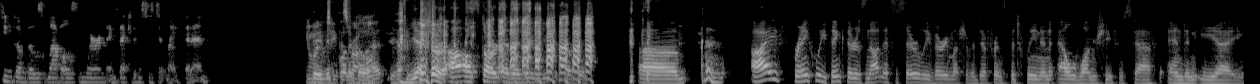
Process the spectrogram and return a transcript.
think of those levels and where an executive assistant might fit in you David, you want to go ahead? Yeah, yeah sure. I'll start and then David, you can um, I frankly think there is not necessarily very much of a difference between an L1 chief of staff and an EA.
